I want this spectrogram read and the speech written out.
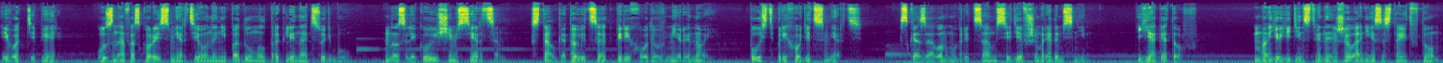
И вот теперь, узнав о скорой смерти, он и не подумал проклинать судьбу, но с ликующим сердцем стал готовиться к переходу в мир иной. «Пусть приходит смерть», — сказал он мудрецам, сидевшим рядом с ним. «Я готов. Мое единственное желание состоит в том,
